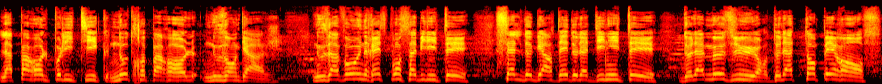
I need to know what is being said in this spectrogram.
la parole politique, notre parole, nous engage. Nous avons une responsabilité, celle de garder de la dignité, de la mesure, de la tempérance,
